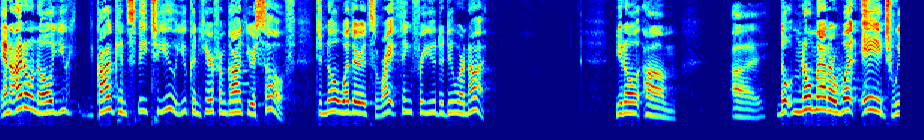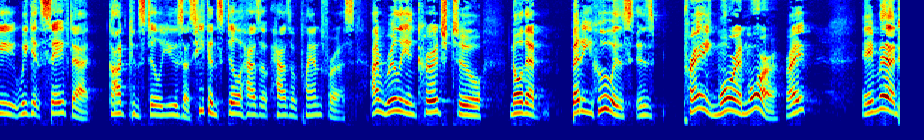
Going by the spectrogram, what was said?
And I don't know, you God can speak to you. You can hear from God yourself to know whether it's the right thing for you to do or not. You know, um, uh, no, no matter what age we, we get saved at, God can still use us. He can still has a has a plan for us. I'm really encouraged to know that Betty Who is is praying more and more, right? Amen.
